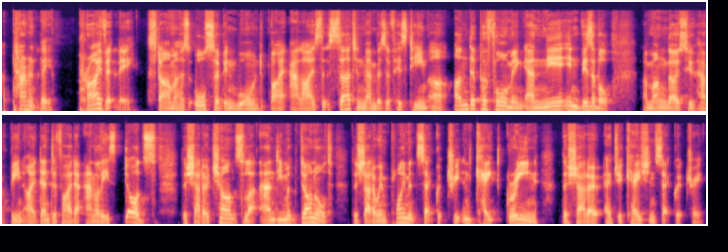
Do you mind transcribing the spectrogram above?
apparently, Privately, Starmer has also been warned by allies that certain members of his team are underperforming and near invisible. Among those who have been identified are Anneliese Dodds, the Shadow Chancellor, Andy McDonald, the Shadow Employment Secretary, and Kate Green, the Shadow Education Secretary.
